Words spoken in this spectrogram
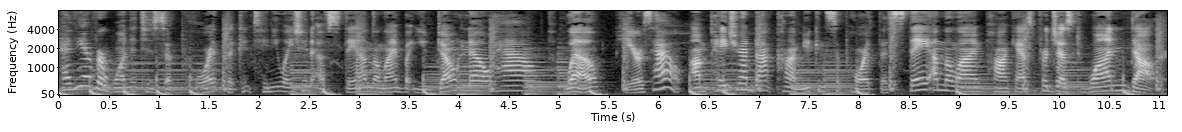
Have you ever wanted to support the continuation of Stay on the Line, but you don't know how? Well, here's how. On patreon.com, you can support the Stay on the Line podcast for just $1.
